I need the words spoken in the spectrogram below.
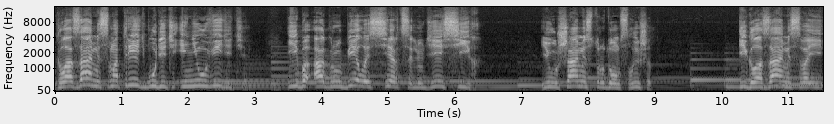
Глазами смотреть будете и не увидите, ибо огрубело сердце людей сих, и ушами с трудом слышат, и глазами свои,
